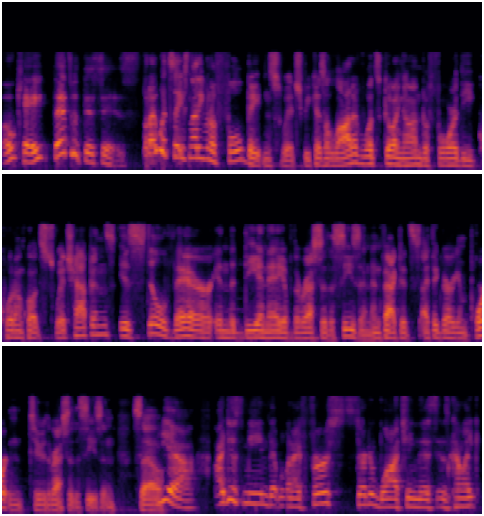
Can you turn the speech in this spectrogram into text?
okay, that's what this is. But I would say it's not even a full bait and switch because a lot of what's going on before the quote unquote switch happens is still there in the DNA of the rest of the season. In fact, it's I think very important to the rest of the season. So yeah, I just mean that when I first started watching this, it was kind of like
